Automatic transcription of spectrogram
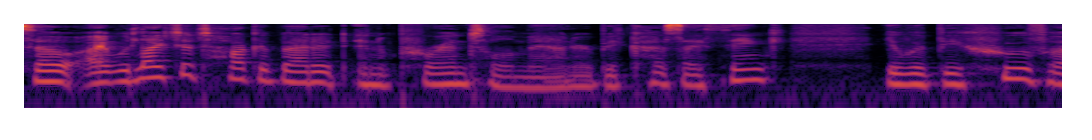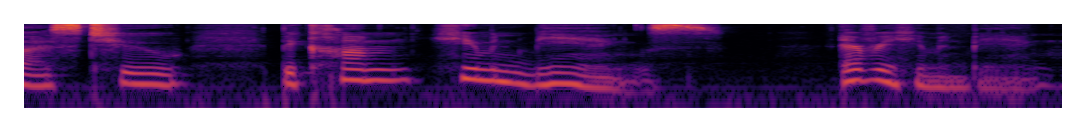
So I would like to talk about it in a parental manner because I think it would behoove us to become human beings, every human being,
